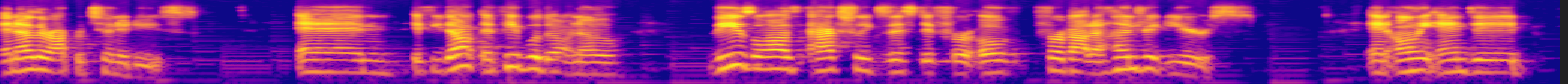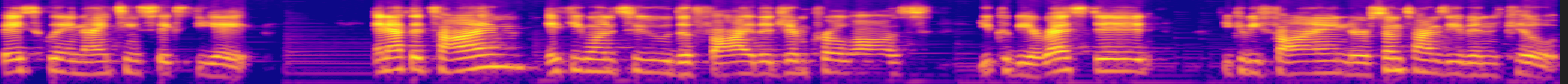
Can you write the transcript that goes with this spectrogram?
and other opportunities. And if you don't, if people don't know, these laws actually existed for over, for about 100 years and only ended basically in 1968. And at the time, if you wanted to defy the Jim Crow laws, you could be arrested, you could be fined, or sometimes even killed.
